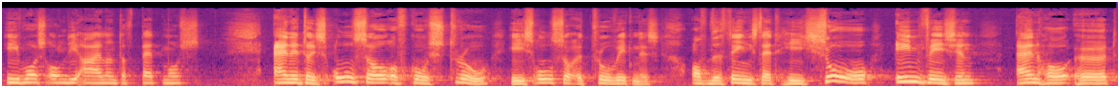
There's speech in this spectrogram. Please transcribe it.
he was on the island of Patmos. And it is also, of course, true, he's also a true witness of the things that he saw in vision and heard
